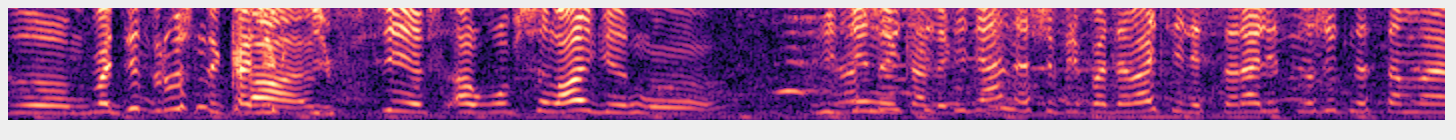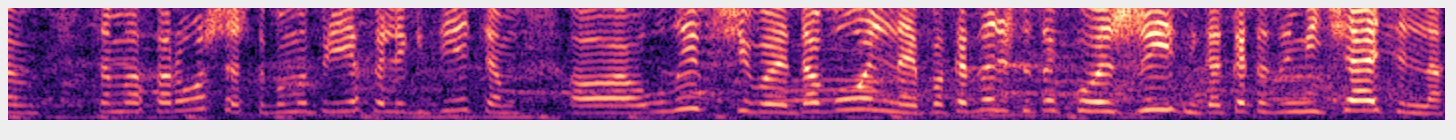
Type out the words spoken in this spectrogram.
в один дружный коллектив. все в- а, общелагерную единый Наши учителя, коллектив. наши преподаватели старались сложить на самое, самое хорошее, чтобы мы приехали к детям э, улыбчивые, довольные, показали, что такое жизнь, как это замечательно,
